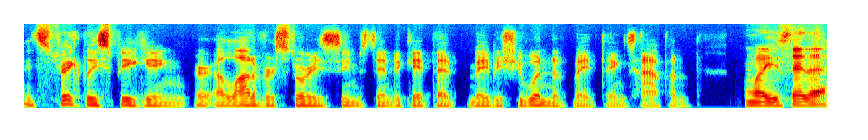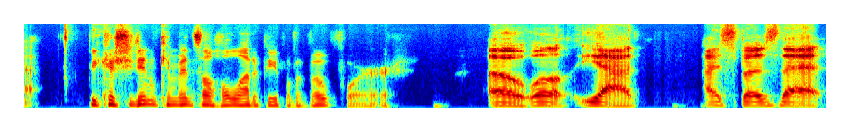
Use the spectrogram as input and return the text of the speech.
It's strictly speaking, or a lot of her stories seems to indicate that maybe she wouldn't have made things happen Why do you say that? because she didn't convince a whole lot of people to vote for her. Oh, well, yeah. I suppose that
